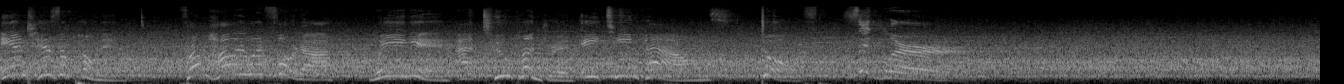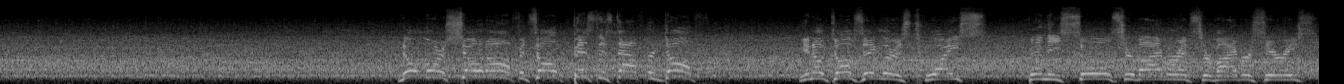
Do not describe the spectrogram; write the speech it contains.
And his opponent from Hollywood, Florida, weighing in at 218 pounds, Dolph Ziggler. No more showing off. It's all business now for Dolph. You know, Dolph Ziggler has twice been the sole survivor at Survivor Series.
